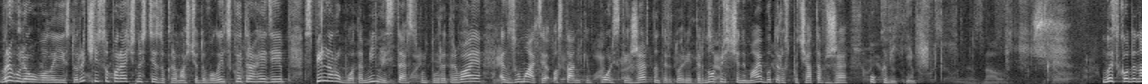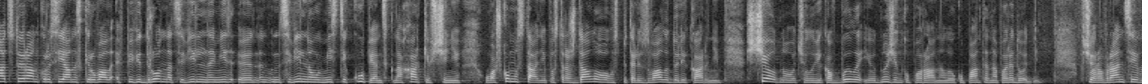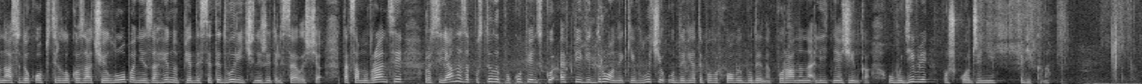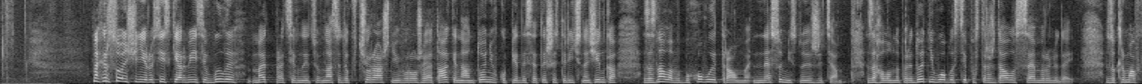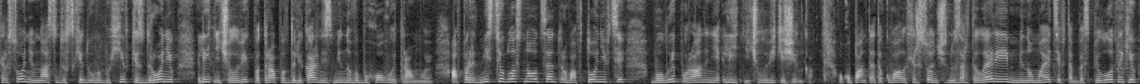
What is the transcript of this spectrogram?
Врегульовували історичні суперечності, зокрема щодо волинської трагедії. Спільна робота міністерств культури триває. Ексгумація останків польських жертв на території Тернопільщини має бути розпочата вже у квітні. Близько 11 ранку росіяни скерували FPV-дрон на цивільне е, цивільному місті Куп'янськ на Харківщині. У важкому стані постраждалого госпіталізували до лікарні. Ще одного чоловіка вбили і одну жінку поранили окупанти напередодні. Вчора вранці внаслідок обстрілу козачої Лопані загинув 52-річний житель селища. Так само вранці росіяни запустили по Куп'янську FPV-дрон, який влучив у дев'ятиповерховий будинок. Поранена літня жінка. У будівлі пошкоджені вікна. На Херсонщині російські армійці вбили медпрацівницю. Внаслідок вчорашньої ворожої атаки на Антонівку 56-річна жінка зазнала вибухової травми, несумісної з життям. Загалом напередодні в області постраждало семеро людей. Зокрема, в Херсоні внаслідок східу вибухівки з дронів літній чоловік потрапив до лікарні з мінно-вибуховою травмою. А в передмісті обласного центру в Автонівці були поранені літній чоловік і жінка. Окупанти атакували Херсонщину з артилерії, мінометів та безпілотників.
